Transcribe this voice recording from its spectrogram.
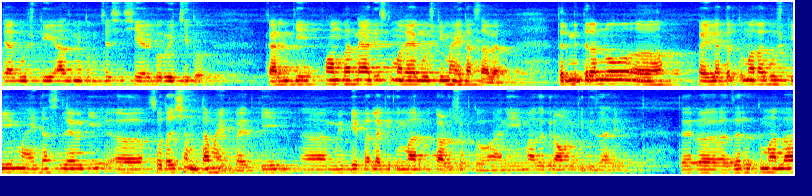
त्या गोष्टी आज मी तुमच्याशी शेअर करू इच्छितो. कारण की फॉर्म भरण्याआधीच तुम्हाला या गोष्टी माहीत असाव्यात. तर मित्रांनो पहिला तर तुम्हाला गोष्टी माहीत असल्यावर की स्वतःची क्षमता माहीत पाहिजे की मी पेपरला किती मार्क काढू शकतो आणि माझं ग्राउंड कितीचं आहे. तर जर तुम्हाला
